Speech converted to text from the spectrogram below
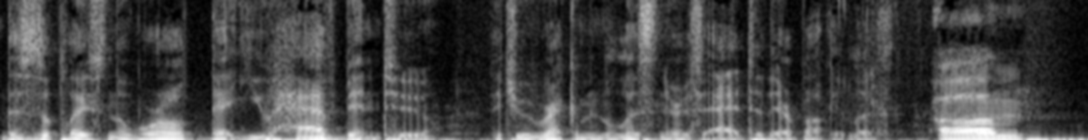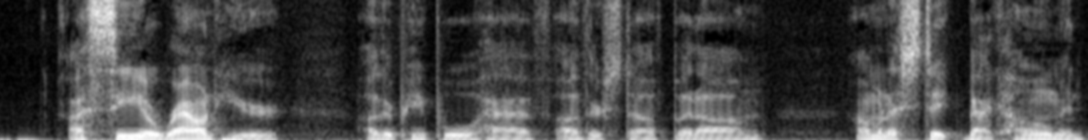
This is a place in the world that you have been to that you would recommend the listeners add to their bucket list. Um, I see around here other people have other stuff, but um, I'm gonna stick back home in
